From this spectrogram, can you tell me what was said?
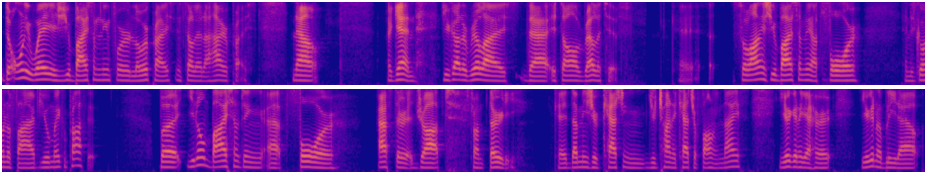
the only way is you buy something for a lower price and sell it at a higher price. Now, again, you got to realize that it's all relative. Okay. So long as you buy something at four and it's going to five, you'll make a profit. But you don't buy something at four after it dropped from 30. Okay. That means you're catching, you're trying to catch a falling knife. You're going to get hurt. You're going to bleed out.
